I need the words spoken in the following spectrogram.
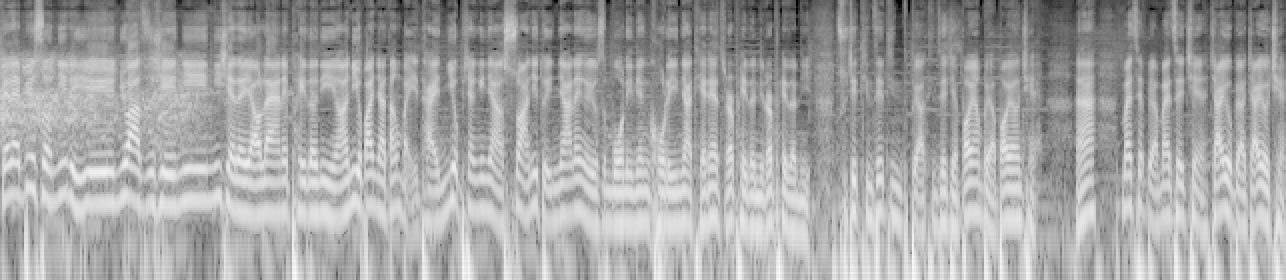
现在比如说你那些女娃子些，你你现在要男的陪着你啊，你又把人家当备胎，你又不想跟人家耍，你对人家两个又是模棱两可的，人家天天这儿陪着你，那儿陪着你，出去停车停不要停车钱，保养不要保养钱啊，买车不要买车钱，加油不要加油钱，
